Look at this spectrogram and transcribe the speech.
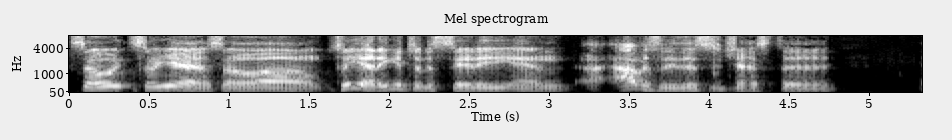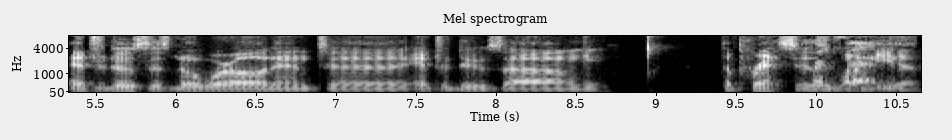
So so yeah, so um so yeah, they get to the city and uh, obviously this is just to introduce this new world and to introduce um the princess, Princess. Juanita.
